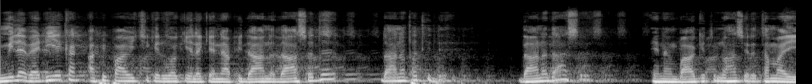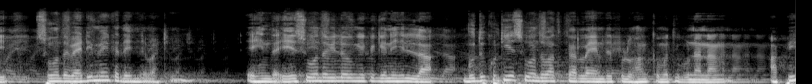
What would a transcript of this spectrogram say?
මිල වැඩිය එකක් අපි පාවිච්චි කරුව කියලා කැන අපි දාන දාසද දානපතිද. දානදාස එනම් භාගිතුන් වහසර තමයි සුවඳ වැඩිම එක දෙන්න වටින. එහින්ද ඒ සුවඳ විලෝග එක ගෙනහිල්ලා බුදුකුටිය සුවඳවත් කරලා එන්ඩ පුළුහංකම තිබුණ නං අපි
